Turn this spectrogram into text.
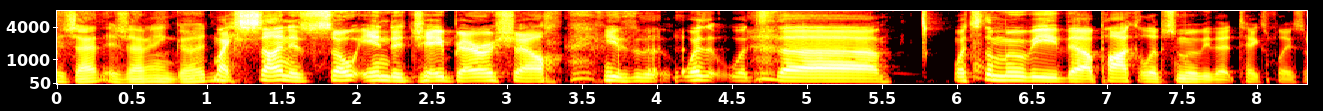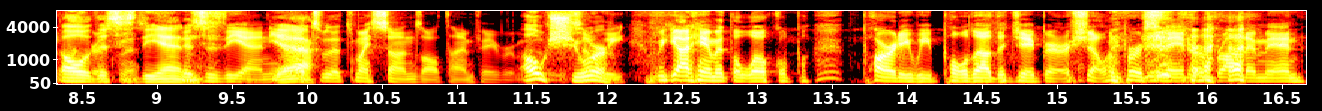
Is that is that any good? my son is so into Jay Baruchel. He's the, what, what's the what's the movie, the apocalypse movie that takes place? Oh, This Is the End. This is the end. Yeah, Yeah. that's that's my son's all time favorite. Oh, movie. So sure. we, we got him at the local p- party. We pulled out the Jay Baruchel impersonator and brought him in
